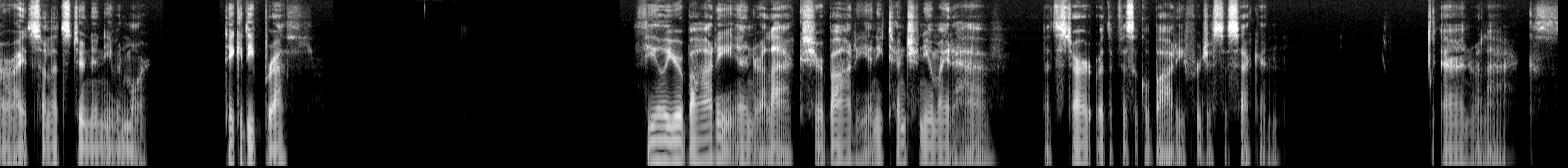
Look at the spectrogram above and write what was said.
All right, so let's tune in even more. Take a deep breath. Feel your body and relax your body, any tension you might have. Let's start with the physical body for just a second. And relax.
